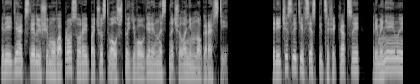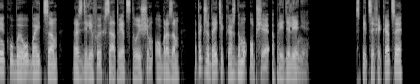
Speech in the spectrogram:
Перейдя к следующему вопросу, Рэй почувствовал, что его уверенность начала немного расти. Перечислите все спецификации, применяемые к УБУ бойцам, разделив их соответствующим образом, а также дайте каждому общее определение. Спецификация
